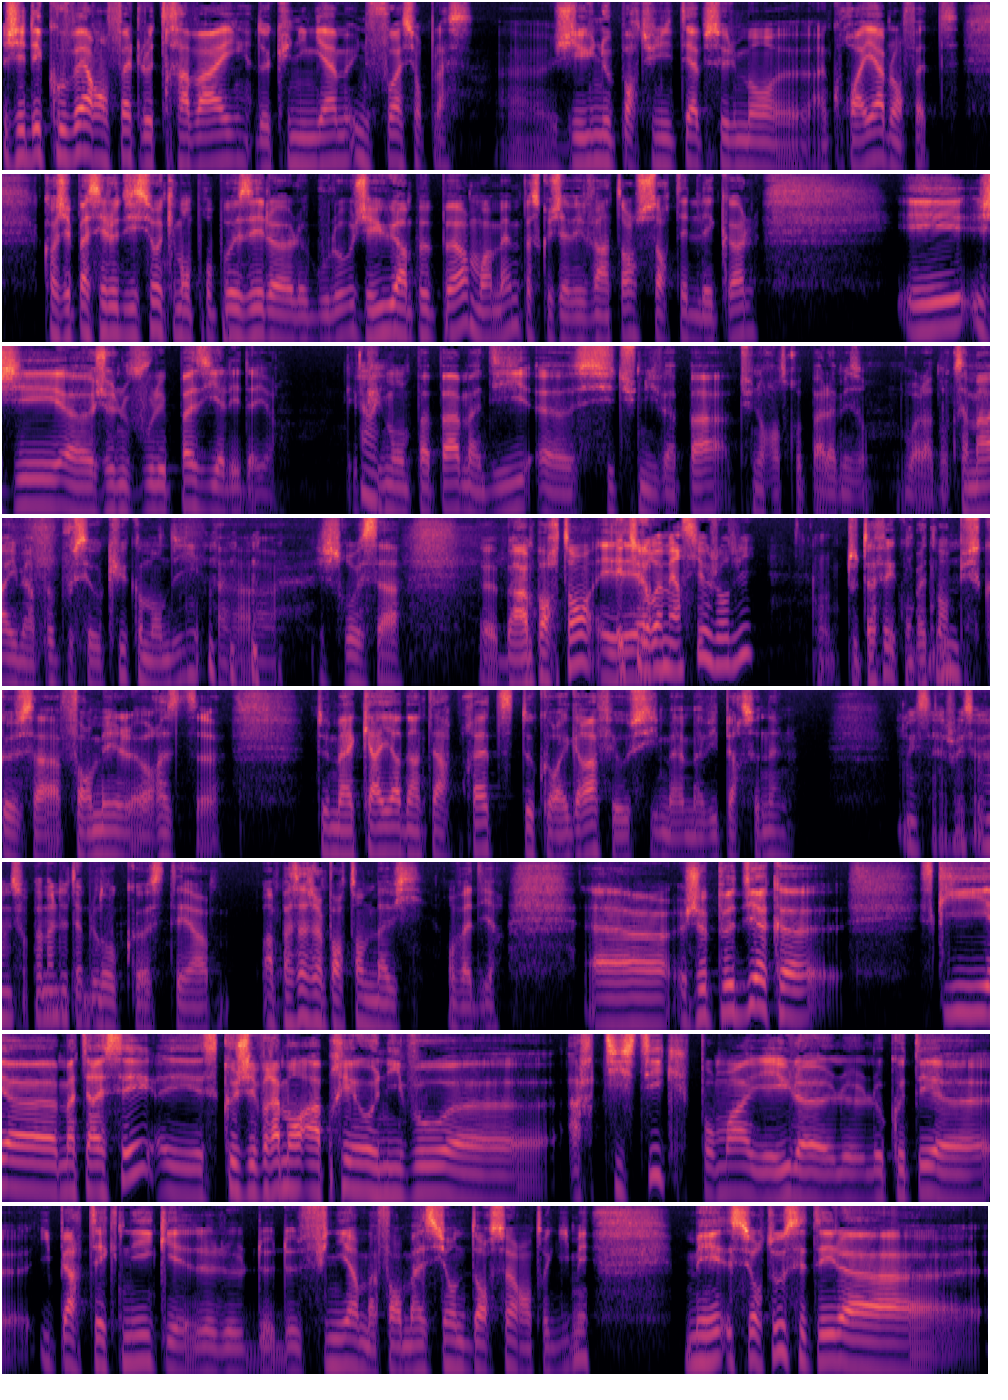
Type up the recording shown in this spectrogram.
j'ai découvert en fait le travail de Cunningham une fois sur place. Euh, j'ai eu une opportunité absolument euh, incroyable en fait. Quand j'ai passé l'audition et qu'ils m'ont proposé le, le boulot, j'ai eu un peu peur moi-même parce que j'avais 20 ans, je sortais de l'école et j'ai, euh, je ne voulais pas y aller d'ailleurs. Et Ah puis oui. mon papa m'a dit si tu n'y vas pas, tu ne rentres pas à la maison. Voilà, donc ça m'a, il m'a un peu poussé au cul comme on dit. Je trouvais ça bah, important et, Et tu le remercies aujourd'hui? Tout à fait, complètement, Mm. puisque ça a formé le reste euh, de ma carrière d'interprète, de chorégraphe et aussi ma, ma vie personnelle. Oui, ça a joué sur, sur pas mal de tableaux. Donc euh, c'était un, un passage important de ma vie, on va dire. Euh, je peux dire que ce qui euh, m'intéressait et ce que j'ai vraiment appris au niveau euh, artistique, pour moi, il y a eu le, le- le côté euh, hyper technique et de, de- de finir ma formation de danseur, entre guillemets. Mais surtout, c'était la,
